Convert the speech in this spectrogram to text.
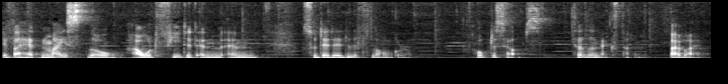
If I had mice though, I would feed it NMN so that they live longer. Hope this helps. Till the next time. Bye bye.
